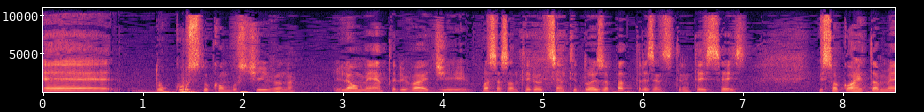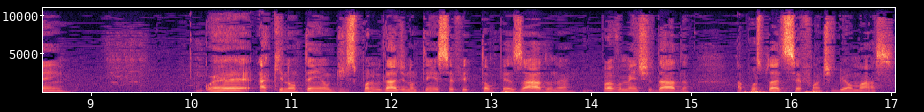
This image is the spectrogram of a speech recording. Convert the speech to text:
é, do custo do combustível. Né? Ele aumenta, ele vai de processo anterior de 102 vai para 336. Isso ocorre também É, aqui não tem, de disponibilidade não tem esse efeito tão pesado, né? provavelmente dada a possibilidade de ser fonte de biomassa,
